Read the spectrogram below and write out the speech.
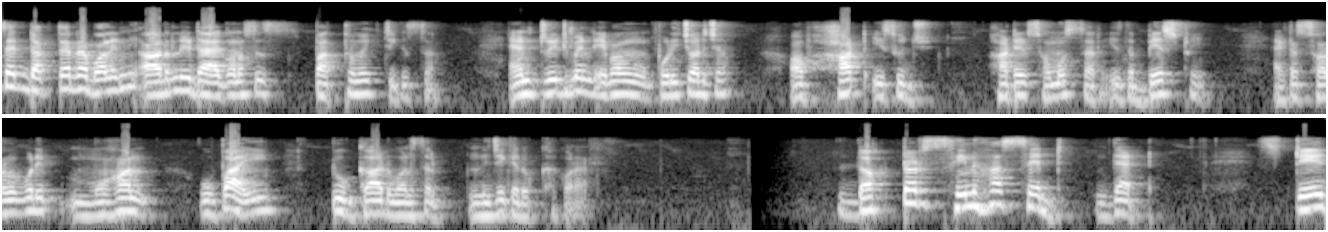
সেট ডাক্তাররা বলেন আর্লি ডায়াগনোসিস প্রাথমিক চিকিৎসা অ্যান্ড ট্রিটমেন্ট এবং পরিচর্যা অফ হার্ট ইস্যুজ হার্টের সমস্যার ইজ দ্য বেস্ট ওয়ে একটা সর্বোপরি মহান উপায় টু গার্ড ওয়ানসেলফ নিজেকে রক্ষা করার। Doctor Sinha said that stage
